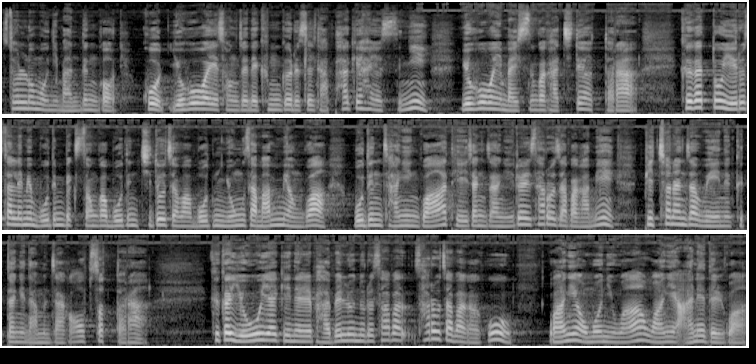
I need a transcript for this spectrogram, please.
솔로몬이 만든 것 곧 여호와의 성전의 금그릇을 다 파괴하였으니 여호와의 말씀과 같이 되었더라. 그가 또 예루살렘의 모든 백성과 모든 지도자와 모든 용사 만 명과 모든 장인과 대장장이를 사로잡아가매 비천한 자 외에는 그 땅에 남은 자가 없었더라. 그가 여호야긴을 바벨론으로 사로잡아가고 왕의 어머니와 왕의 아내들과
